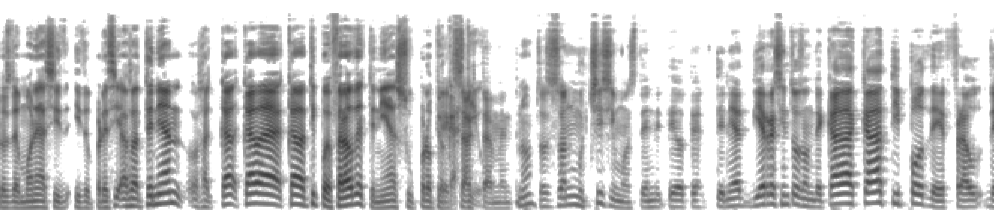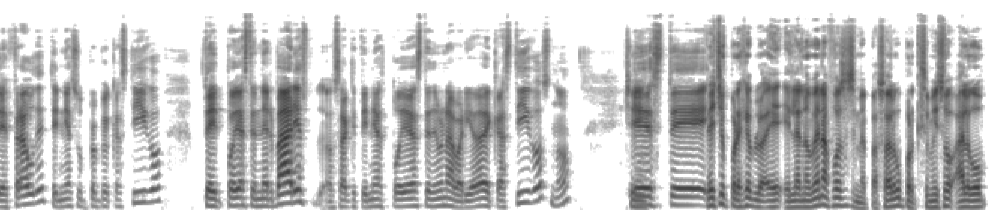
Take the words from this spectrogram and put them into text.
los de monedas y, y o sea, tenían, o sea, cada, cada tipo de fraude tenía su propio castigo. Exactamente. ¿no? Entonces son muchísimos. tenía 10 recintos donde cada, cada tipo de fraude, de fraude tenía su propio castigo. Te, podías tener varios, o sea, que tenías, podías tener una variedad de castigos, ¿no? Este... De hecho, por ejemplo, e, en la novena fosa se me pasó algo porque se me hizo algo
